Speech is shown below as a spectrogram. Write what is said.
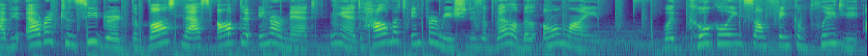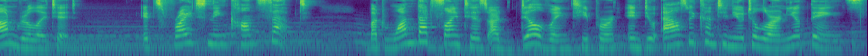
Have you ever considered the vastness of the internet and how much information is available online? With googling something completely unrelated. It's a frightening concept, but one that scientists are delving deeper into as we continue to learn new things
